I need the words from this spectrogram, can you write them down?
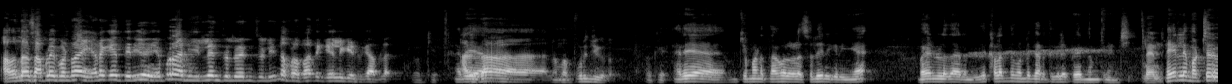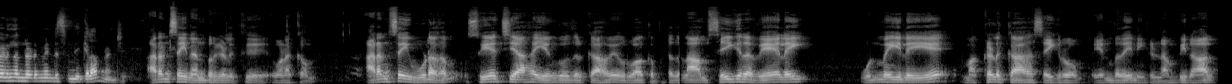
அவன் தான் சப்ளை பண்றான். எனக்கே தெரியும். எப்படா நீ இல்லைன்னு சொல்லுவேன்னு சொல்லி நம்மளை பார்த்து கேள்வி கேட்டிருக்காப்ல. ஓகே. நிறைய அதுதான் நம்ம புரிஞ்சுக்கணும். ஓகே. நிறைய முக்கியமான தகவல்களை சொல்லியிருக்கிறீங்க. பயனுள்ளதா இருந்தது. கலந்து கொண்டு கருத்துக்களை பெயர்ந்தமைக்கு நன்றி. நன்றி. நேரில் மற்றொரு விருந்தினரிடம் மீண்டும் சந்திக்கலாம். நன்றி. அரண்சை நண்பர்களுக்கு வணக்கம். அரண்சை ஊடகம் சுயேட்சையாக இயங்குவதற்காகவே உருவாக்கப்பட்டது. நாம் செய்கிற வேலை உண்மையிலேயே மக்களுக்காக செய்கிறோம் என்பதை நீங்கள் நம்பினால்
